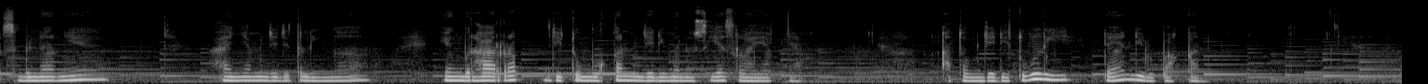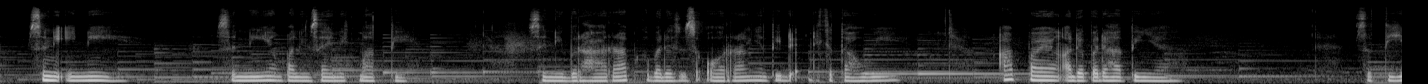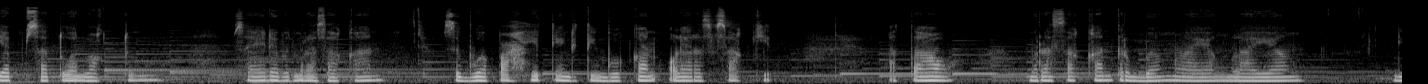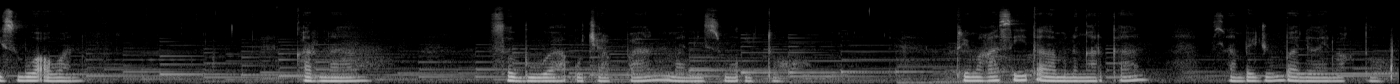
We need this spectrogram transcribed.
sebenarnya hanya menjadi telinga yang berharap ditumbuhkan menjadi manusia selayaknya, atau menjadi tuli dan dilupakan. Seni ini, seni yang paling saya nikmati Seni berharap kepada seseorang yang tidak diketahui apa yang ada pada hatinya. Setiap satuan waktu, saya dapat merasakan sebuah pahit yang ditimbulkan oleh rasa sakit, atau merasakan terbang melayang-melayang di sebuah awan, karena sebuah ucapan manismu itu. Terima kasih telah mendengarkan. Sampai jumpa di lain waktu.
